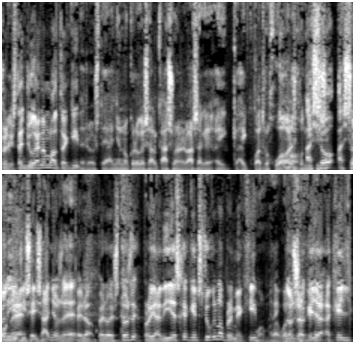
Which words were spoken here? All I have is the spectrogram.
perquè estan jugant amb l'altre equip Pero este año no creo que sea el caso en el Barça, que hay, que hay cuatro jugadores Home, con, 16, això- això con li- 16 años, ¿eh? però, però, estos, però hi ha dies que aquests juguen al primer equip Bueno, doncs aquella, aquell,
